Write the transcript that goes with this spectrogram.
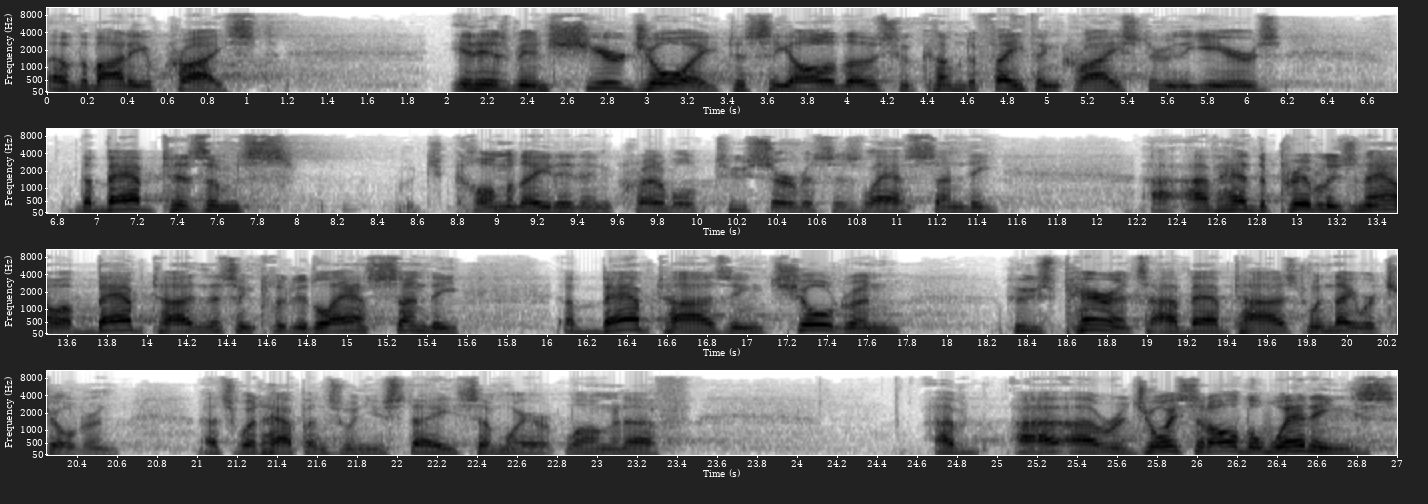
of the body of Christ. It has been sheer joy to see all of those who come to faith in Christ through the years. The baptisms, which culminated in incredible two services last Sunday. I've had the privilege now of baptizing, this included last Sunday, of baptizing children whose parents I baptized when they were children. That's what happens when you stay somewhere long enough. I've, I, I rejoice at all the weddings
